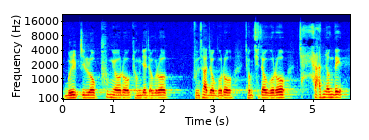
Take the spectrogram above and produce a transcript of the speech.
물질로, 풍요로, 경제적으로, 군사적으로, 정치적으로 잘 안정되게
